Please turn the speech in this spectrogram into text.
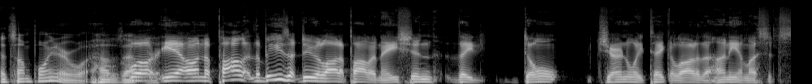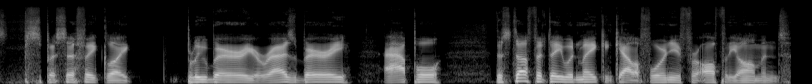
at some point, or what, how does that well, work? yeah, on the pollen, the bees that do a lot of pollination, they don't generally take a lot of the honey unless it's specific, like blueberry or raspberry, apple. The stuff that they would make in California for off of the almonds,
